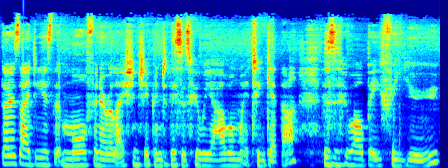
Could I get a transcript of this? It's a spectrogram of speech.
those ideas that morph in a relationship into this is who we are when we're together. This is who I'll be for you.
